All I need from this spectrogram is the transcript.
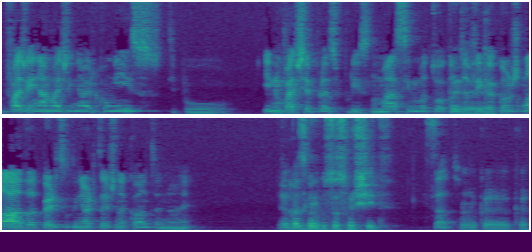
vais ganhar mais dinheiro com isso, tipo, e não vais ser preso por isso. No máximo a tua conta é. fica congelada, perdes o dinheiro que tens na conta, não é? É basicamente como se fosse um cheat. Exato. Ok, ok.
